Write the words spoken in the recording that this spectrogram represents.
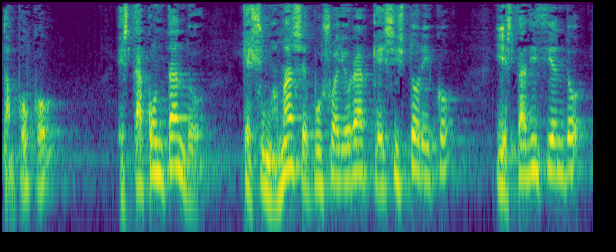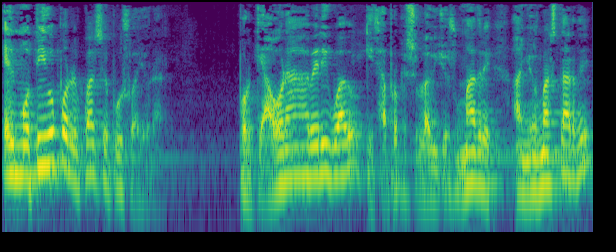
Tampoco está contando que su mamá se puso a llorar, que es histórico, y está diciendo el motivo por el cual se puso a llorar. Porque ahora ha averiguado, quizá porque se lo ha dicho su madre años más tarde,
